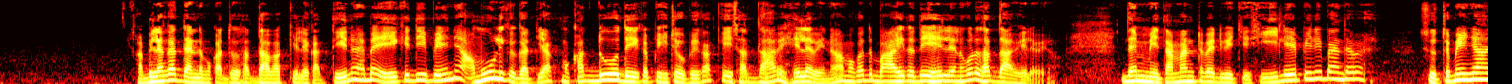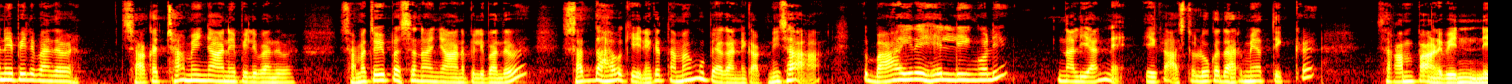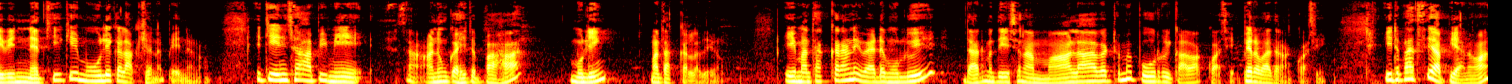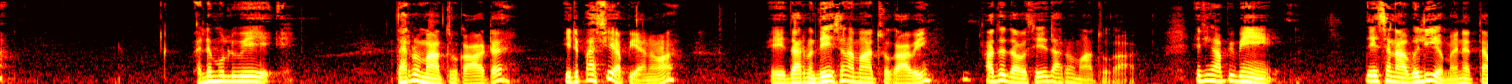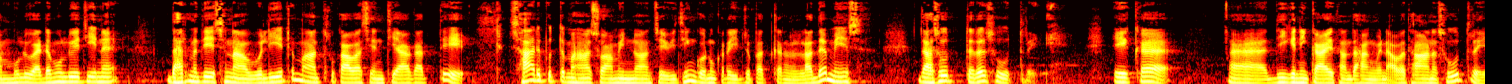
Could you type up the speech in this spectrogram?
අපි ළඟත් දැන්න මොකද්ද ශ්‍රද්ධාවක් කියලා එකක් තියෙනවා. හැබැයි ඒකෙදී පේන්නේ අමූලික ගතියක්. මොකද්දෝ දෙයක පිහිටවප එකක්. ඒ ශ්‍රද්ධාවේ හෙල වෙනවා. මොකද බාහිර දේ හෙල්ලෙනකොට ශ්‍රද්ධාව හෙල වෙනවා. දැන් මේ Tamanට වැඩි වෙච්ච සීලයේ පිළිබඳව, සුත්තමේ ඥානයේ පිළිබඳව, සාකච්ඡාමේ ඥානයේ පිළිබඳව, සමත විපස්සනා ඥාන පිළිබඳව ශ්‍රද්ධාව කියන එක Taman උපයා ගන්න එකක් නිසා ඒක බාහිර හෙල්ලීම් වලින් නලියන්නේ ඒක අෂ්ටලෝක ධර්මයත් එක්ක සම්පාණ වෙන්නේ වෙන්නේ නැති එකේ මූලික ලක්ෂණ පෙන්වනවා. ඉතින් ඒ නිසා අපි මේ අනුගහිත පහ මුලින් මතක් කරලා දෙනවා. ඒ මතක් කරන්නේ වැඩමුළුවේ ධර්මදේශනා මාලාවටම පූර්විකාවක් වශයෙන් පෙරවදනක් වශයෙන්. ඊට පස්සේ අපි යනවා වැඩමුළුවේ ධර්ම මාතෘකාවට ඊට පස්සේ අපි යනවා ඒ ධර්ම දේශනා මාතෘකාවෙන් අද දවසේ ධර්ම මාතෘකාව. ඉතින් අපි මේ දේශනාවලියම නැත්තම් මුළු වැඩමුළුවේ තියෙන ධර්ම දේශනාවලියට මාතෘකාව වශයෙන් තියාගත්තේ සාරිපුත්ත මහා ස්වාමීන් වහන්සේ විසින් ගොනු කර ඉදිරිපත් කරන ලද මේ දසුත්තර සූත්‍රය. ඒක දීඝනිකායේ සඳහන් වෙන අවධාන සූත්‍රය.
